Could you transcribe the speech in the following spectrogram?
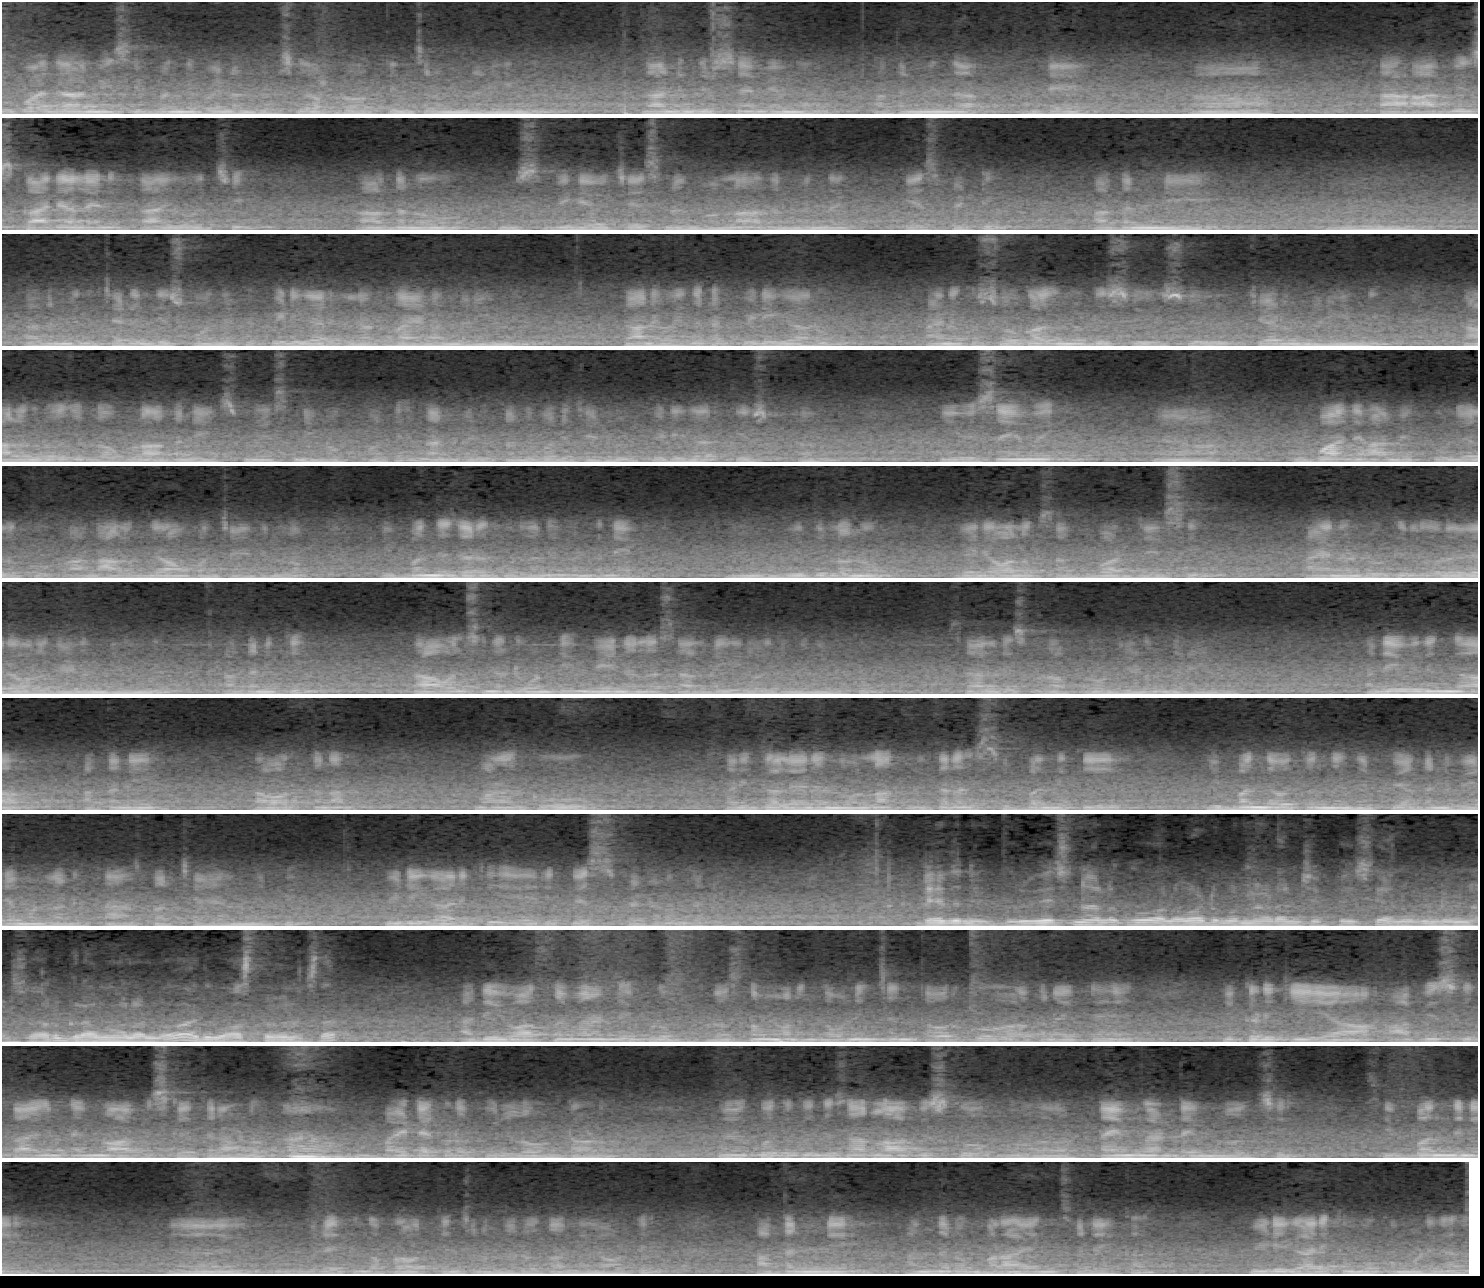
ఉపాధి హామీ సిబ్బంది పైన దురుసుగా ప్రవర్తించడం జరిగింది. దాని దృష్ట్యా మేము అతని మీద అంటే ఆఫీస్ కార్యాలయానికి తాగి వచ్చి అతను మిస్బిహేవ్ చేసినందువల్ల అతని మీద కేసు పెట్టి అతన్ని అతని మీద చర్యలు తీసుకోమని చెప్పి పీడీ గారికి లెటర్ రాయడం జరిగింది. దాని మీదట పీడీ గారు ఆయనకు సోకాల్ నోటీస్ ఇష్యూ చేయడం జరిగింది. నాలుగు రోజుల లోపల అతని ఎక్స్ప్లెనేషన్ ఇవ్వకపోతే దానిపై తదుపరి చర్యలు పీడీ గారు తీసుకుంటారు. ఈ విషయమై ఉపాధి హామీ కూలీలకు ఆ నాలుగు గ్రామ పంచాయతీల్లో ఇబ్బంది జరగకూడదని వెంటనే విధులను వేరే వాళ్ళకు సర్దుబాటు చేసి ఆయన డ్యూటీలు కూడా వేరే వాళ్ళకి వేయడం జరిగింది. అతనికి రావాల్సినటువంటి మే నెల శాలరీ ఇరవై తొమ్మిది వరకు శాలరీస్ కూడా అప్లోడ్ చేయడం జరిగింది. అదేవిధంగా అతని ప్రవర్తన మనకు సరిగ్గా లేనందువల్ల ఇతర సిబ్బందికి ఇబ్బంది అవుతుందని చెప్పి అతన్ని వేరే మండలానికి ట్రాన్స్ఫర్ చేయాలని చెప్పి పీడీ గారికి రిక్వెస్ట్ పెట్టడం జరిగింది. అంటే అతని దుర్వ్యసనాలకు అలవాటు పడినాడని చెప్పేసి అనుకుంటున్నారు సార్ గ్రామాలలో అది వాస్తవేనా సార్? అది వాస్తవమేనంటే ఇప్పుడు ప్రస్తుతం మనం గమనించేంత వరకు అతనైతే ఇక్కడికి ఆఫీస్కి తాగిన టైంలో ఆఫీస్కి అయితే రాడు. బయట ఎక్కడో ఫీల్డ్లో ఉంటాడు. కొద్ది కొద్దిసార్లు ఆఫీస్కు టైం కాని టైంలో వచ్చి సిబ్బందిని ఆ, విపరీతంగా ప్రవర్తించడం జరుగుతుంది కాబట్టి అతన్ని అందరూ బరాయించలేక పీడీ గారికి మూకుమ్మడిగా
